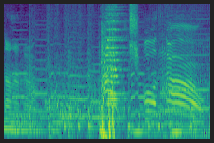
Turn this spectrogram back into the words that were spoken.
No, no, no, no. Oh no.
